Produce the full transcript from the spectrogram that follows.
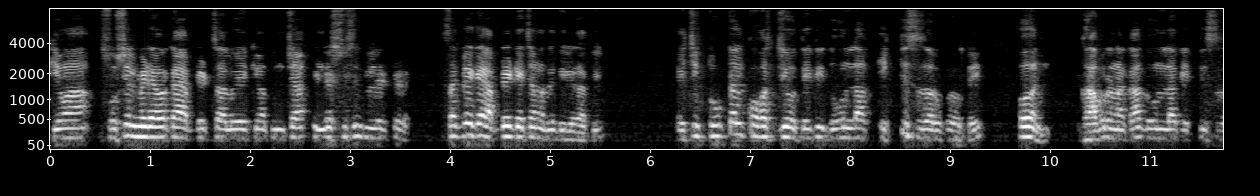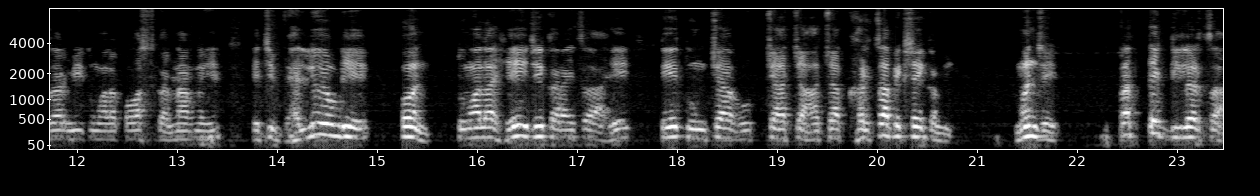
किंवा सोशल मीडियावर काय अपडेट चालू आहे किंवा तुमच्या इंडस्ट्रीशी रिलेटेड सगळे काही अपडेट याच्यामध्ये दिले जातील. याची टोटल कॉस्ट जी होते ती दोन लाख एकतीस हजार रुपये होते. पण घाबरू नका दोन लाख एकतीस हजार मी तुम्हाला कॉस्ट करणार नाहीये. याची व्हॅल्यू एवढी आहे पण तुम्हाला हे जे करायचं आहे ते तुमच्या रोजच्या चहाच्या खर्चापेक्षाही कमी. म्हणजे प्रत्येक डीलरचा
